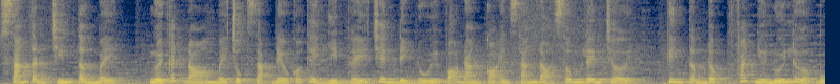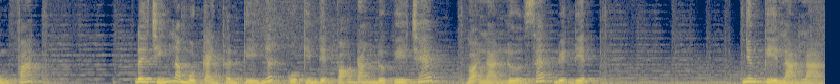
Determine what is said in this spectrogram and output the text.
Sáng tận 9 tầng mây, người cách đó mấy chục dặm đều có thể nhìn thấy trên đỉnh núi võ đang có ánh sáng đỏ sông lên trời, kinh tâm động phát như núi lửa bùng phát. Đây chính là một cảnh thần kỳ nhất của kim điện võ đang được ghi chép, gọi là lửa xét luyện điện. Nhưng kỳ lạ là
